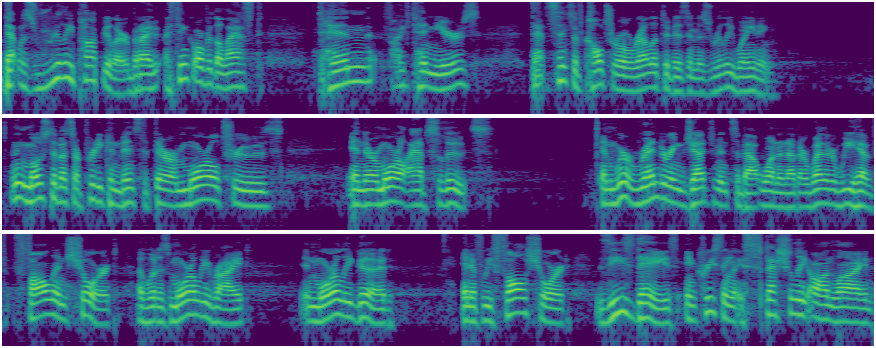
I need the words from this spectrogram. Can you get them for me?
that was really popular. But I, I think over the last 10, 5, 10 years, that sense of cultural relativism is really waning. I think most of us are pretty convinced that there are moral truths and there are moral absolutes and we're rendering judgments about one another, whether we have fallen short of what is morally right and morally good. And if we fall short these days, increasingly, especially online,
